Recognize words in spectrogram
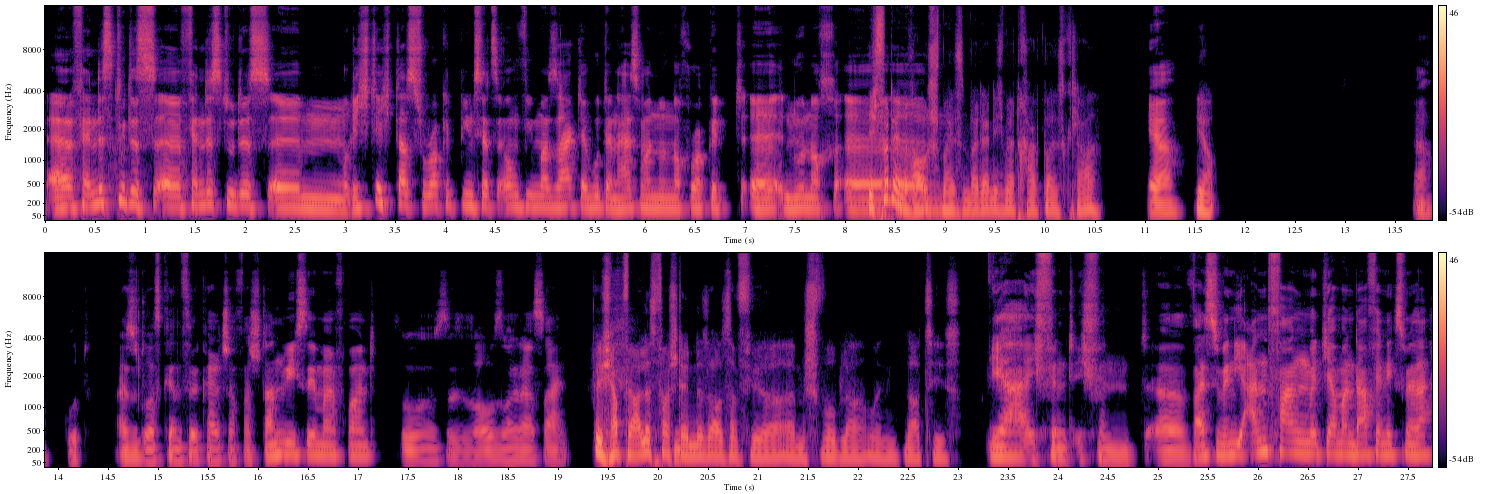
Äh, fändest du das, äh, fändest du das ähm, richtig, dass Rocket Beans jetzt irgendwie mal sagt, ja gut, dann heißt man nur noch Rocket, äh, nur noch. Äh, Ich würde den ähm, rausschmeißen, weil der nicht mehr tragbar ist, klar. Ja. Ja. Ja, gut. Also du hast Cancel Culture verstanden, wie ich sehe, mein Freund. So, so, so soll das sein. Ich habe für alles Verständnis, außer für ähm, Schwurbler und Nazis. Ja, ich finde, ich finde, äh, weißt du, wenn die anfangen mit, ja, man darf ja nichts mehr sagen.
